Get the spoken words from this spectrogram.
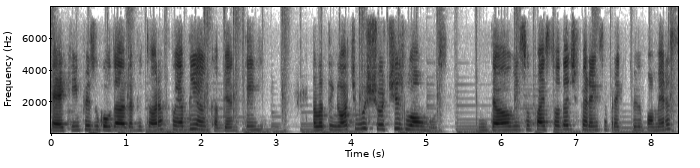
É, quem fez o gol da, da vitória foi a Bianca. A Bianca tem, ela tem ótimos chutes longos. Então isso faz toda a diferença para a equipe do Palmeiras.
